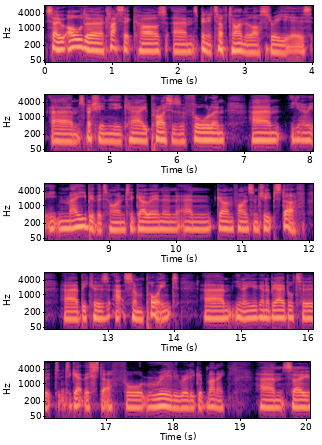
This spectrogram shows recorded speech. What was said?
So older classic cars, um, it's been a tough time the last three years, um, especially in the UK. Prices have fallen. Um, you know, it, it, may be the time to go in and, and go and find some cheap stuff uh, because at some point, um, you know, you're going to be able to, to, to get this stuff for really, really good money. Um, so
